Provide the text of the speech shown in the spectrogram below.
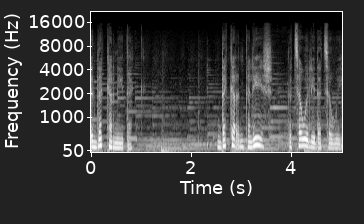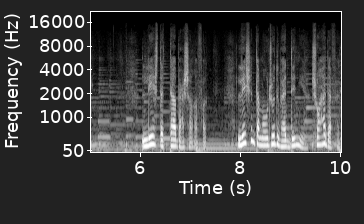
اتذكر نيتك. تذكر أنت ليش تسوي اللي تسويه؟ ليش تتابع شغفك؟ ليش أنت موجود بهالدنيا؟ شو هدفك؟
